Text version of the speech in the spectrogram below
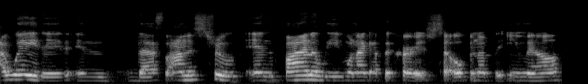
I waited and that's the honest truth. And finally, when I got the courage to open up the email,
